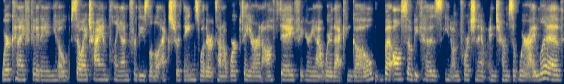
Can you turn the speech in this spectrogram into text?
where can i fit in you know? So i try and plan for these little extra things whether it's on a work day or an off day figuring out where that can go. But also because you know i'm fortunate in terms of where i live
